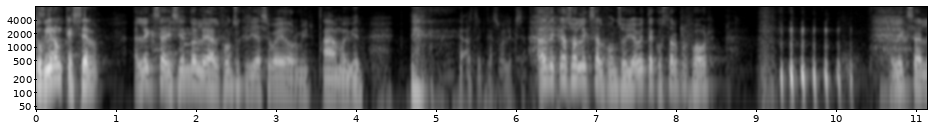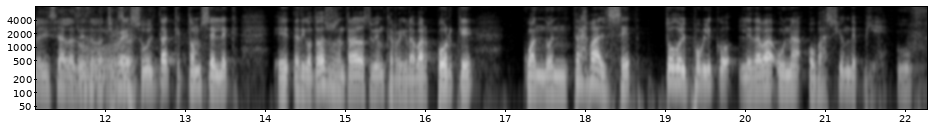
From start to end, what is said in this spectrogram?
tuvieron que ser... Alexa diciéndole a Alfonso que ya se vaya a dormir. Ah, muy bien. Hazle caso, Alexa. Hazle caso a Alexa, Alfonso. Ya vete a acostar, por favor. Alexa le dice a las 10 de la noche. Resulta que Tom Selleck, eh, te digo, todas sus entradas las tuvieron que regrabar porque cuando entraba al set, todo el público le daba una ovación de pie. Uf.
